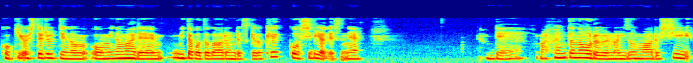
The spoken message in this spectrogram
呼吸をしてるっていうのを目の前で見たことがあるんですけど、結構シビアですね。で、まあ、フェンタノールの依存もあるし、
